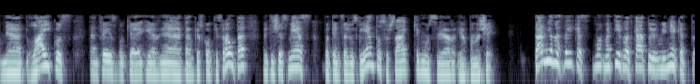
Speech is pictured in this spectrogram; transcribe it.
ne laikus ten Facebook'e ir ne ten kažkokį srautą, bet iš esmės potencialius klientus, užsakymus ir, ir panašiai. Dar vienas dalykas, matyt, vat, ką tu ir mini, kad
